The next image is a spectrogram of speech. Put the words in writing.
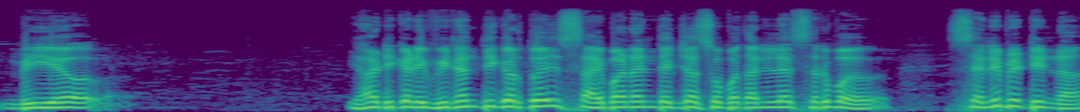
मी ह्या ठिकाणी विनंती करतोय साहेबांना आणि त्यांच्यासोबत आलेल्या सर्व सेलिब्रिटींना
